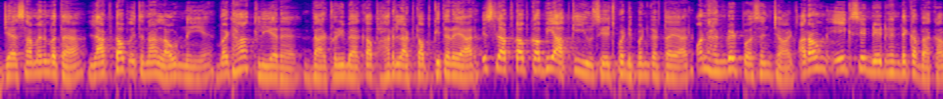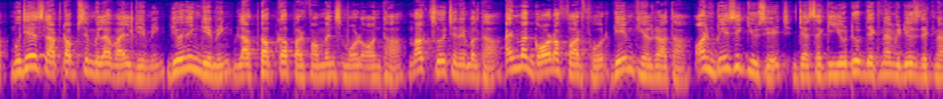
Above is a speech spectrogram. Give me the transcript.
जैसा मैंने बताया लैपटॉप इतना लाउड नहीं है बट हाँ क्लियर है। बैटरी बैकअप हर लैपटॉप की तरह यार। इस लैपटॉप का भी आपकी यूसेज पर डिपेंड करता है यार। On hundred percent charge around एक से डेढ़ घंटे का बैकअप मुझे इस लैपटॉप से मिला while gaming during gaming laptop का परफॉर्मेंस मोड ऑन था। मक स्विच एनेबल था। एंड मैं God of War four game खेल रहा था। ऑन बेसिक यूसेज जैसे की यूट्यूब देखना वीडियोस देखना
